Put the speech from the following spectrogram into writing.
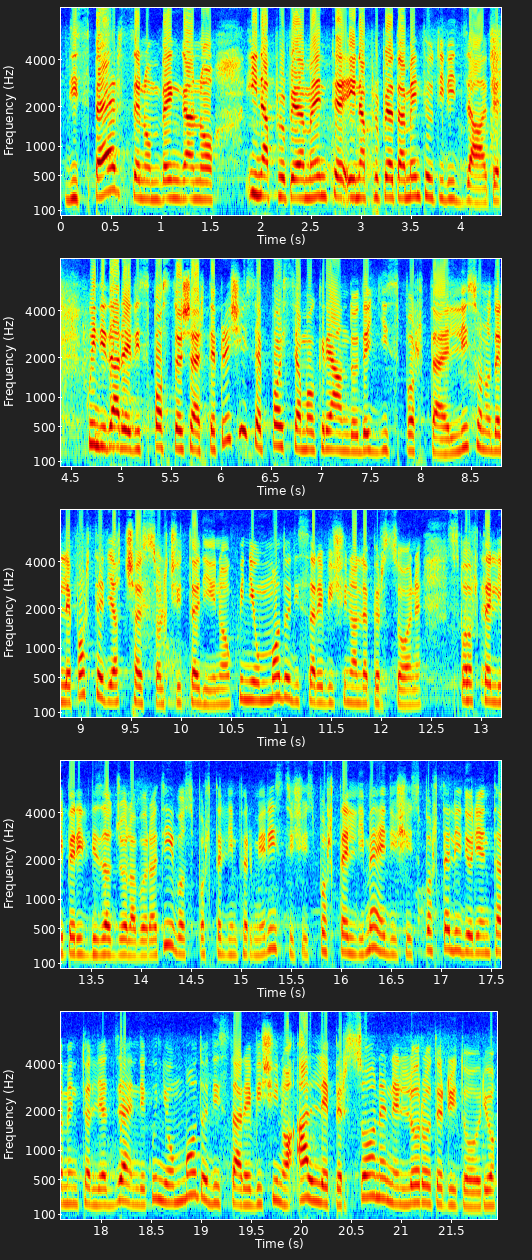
disperse, non vengano inappropriatamente, inappropriatamente utilizzate, quindi dare risposte certe e precise e poi stiamo creando degli sportelli, sono delle porte di accesso al cittadino, quindi un modo di stare vicino alle persone, sportelli per il disagio lavorativo, sportelli infermieristici, sportelli medici, sportelli di orientamento alle aziende, quindi un modo di stare vicino alle persone nel loro territorio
